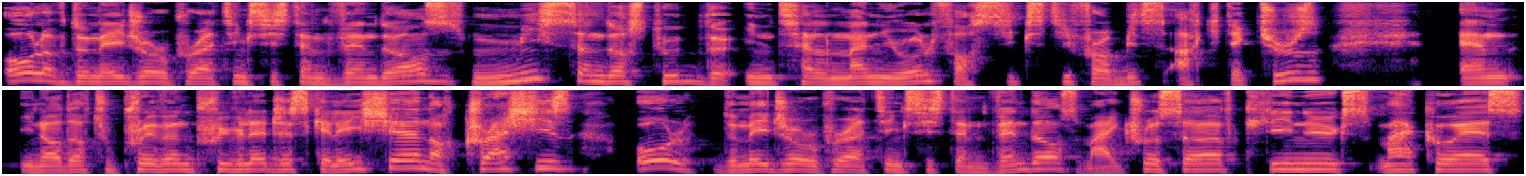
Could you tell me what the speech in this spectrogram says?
all of the major operating system vendors misunderstood the Intel manual for 64 bits architectures and in order to prevent privilege escalation or crashes, all the major operating system vendors, Microsoft, Linux, macOS,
